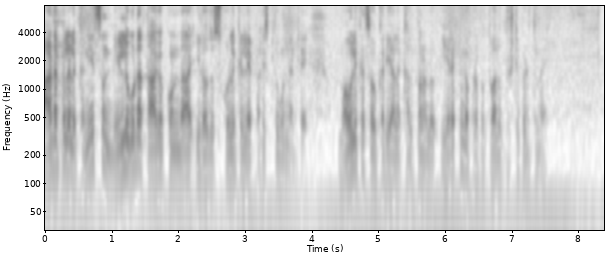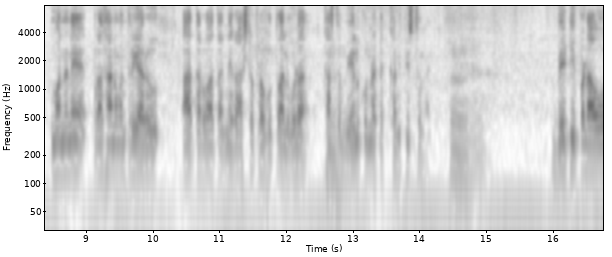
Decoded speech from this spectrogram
ఆడపిల్లలు కనీసం నీళ్ళు కూడా తాగకుండా ఈరోజు స్కూళ్ళకి వెళ్ళే పరిస్థితి ఉందంటే మౌలిక సౌకర్యాల కల్పనలో ఏ రకంగా ప్రభుత్వాలు దృష్టి పెడుతున్నాయి? మొన్ననే ప్రధానమంత్రి గారు ఆ తర్వాత అన్ని రాష్ట్ర ప్రభుత్వాలు కూడా కాస్త మేలుకున్నట్టు కనిపిస్తున్నాయి. బేటీ పడావో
